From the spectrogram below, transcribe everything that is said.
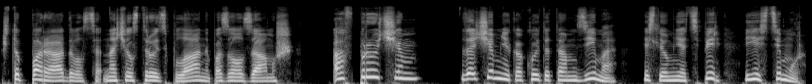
Чтоб порадовался, начал строить планы, позвал замуж. А впрочем, зачем мне какой-то там Дима, если у меня теперь есть Тимур?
